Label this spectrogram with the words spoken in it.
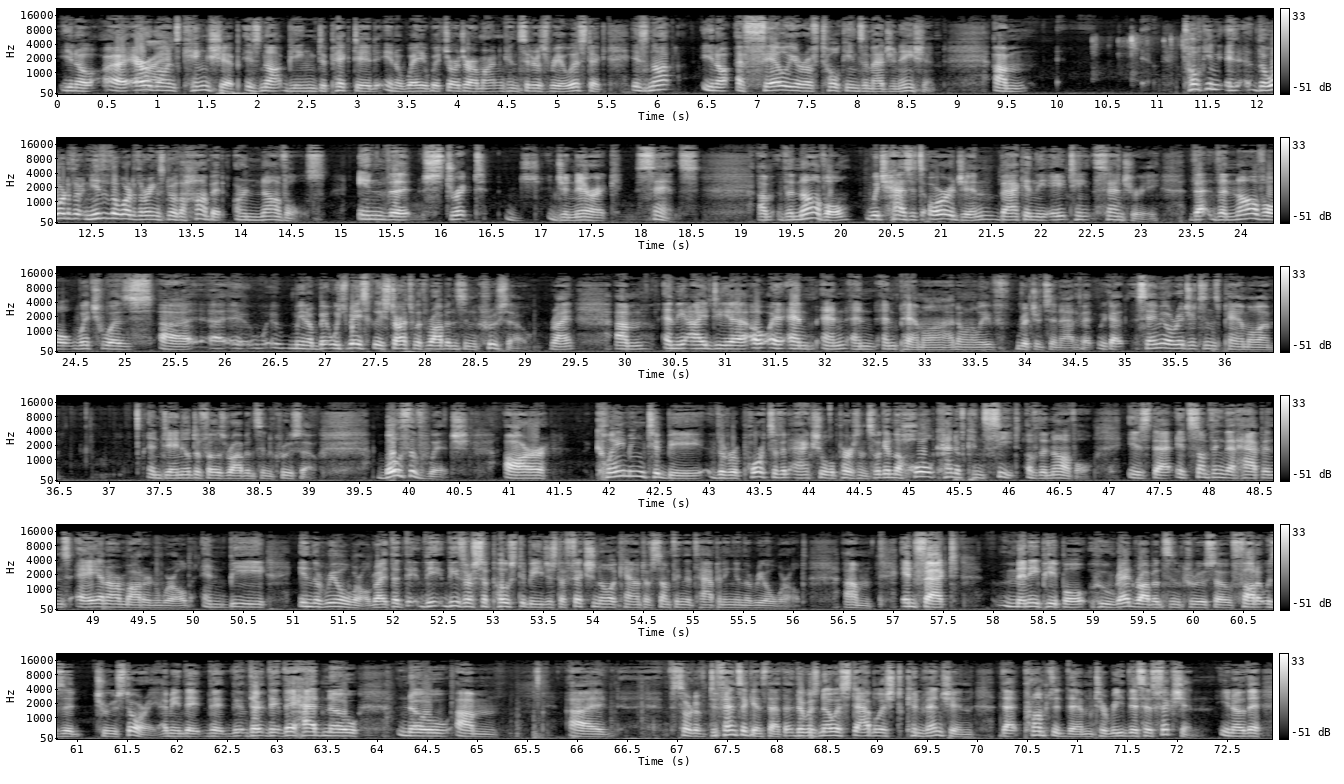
you know, uh, Aragorn's kingship is not being depicted in a way which George R. R. Martin considers realistic is not, you know, a failure of Tolkien's imagination. Um, Tolkien, the Lord of the, neither the Lord of the Rings nor the Hobbit are novels in the strict g- generic sense. Um, the novel, which has its origin back in the 18th century, that the novel, which was, uh, uh, you know, which basically starts with Robinson Crusoe, right? Um, and the idea, oh, and and and and Pamela. I don't want to leave Richardson out of it. We got Samuel Richardson's Pamela and Daniel Defoe's Robinson Crusoe, both of which are claiming to be the reports of an actual person. So again, the whole kind of conceit of the novel is that it's something that happens a in our modern world and b in the real world, right? That the, the, these are supposed to be just a fictional account of something that's happening in the real world. Um, in fact. Many people who read Robinson Crusoe thought it was a true story. I mean, they they they, they, they had no no um, uh, sort of defense against that. There was no established convention that prompted them to read this as fiction. You know that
